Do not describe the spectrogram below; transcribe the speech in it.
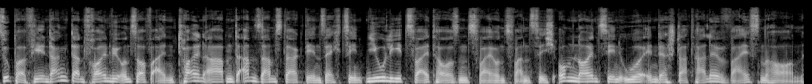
Super, vielen Dank. Dann freuen wir uns auf einen tollen Abend am Samstag, den 16. Juli 2022 um 19 Uhr in der Stadthalle Weißenhorn.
